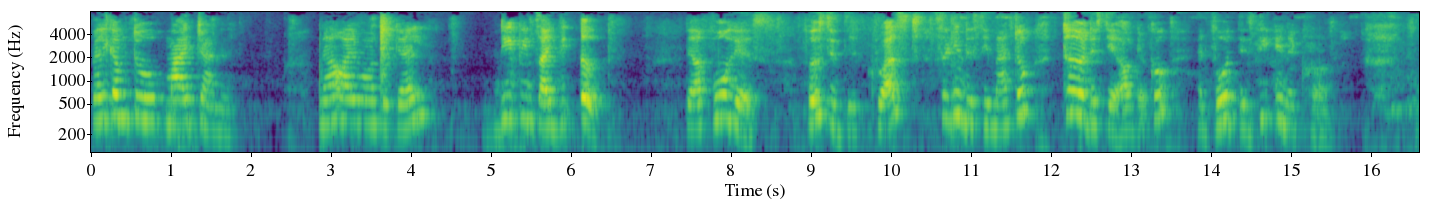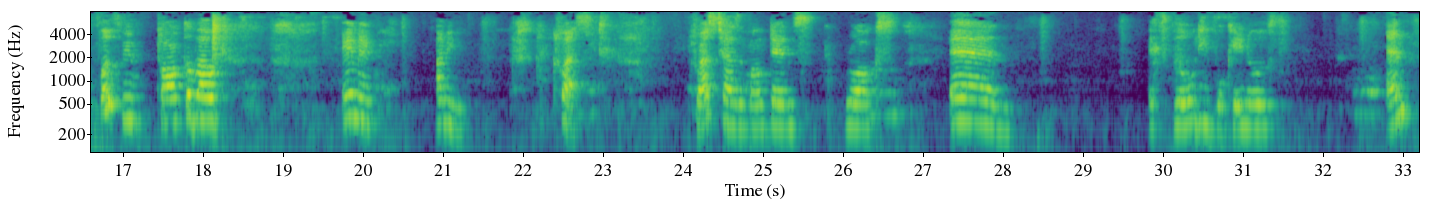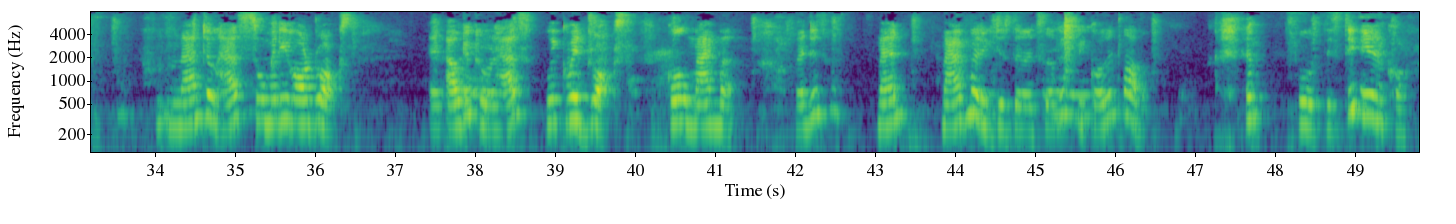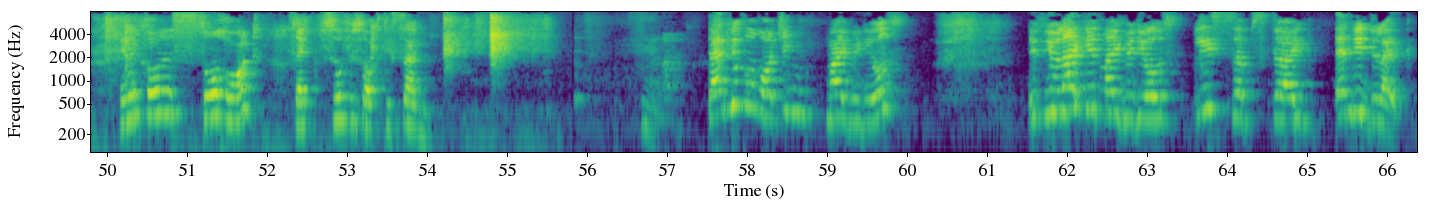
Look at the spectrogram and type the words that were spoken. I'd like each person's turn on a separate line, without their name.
Welcome to my channel. Now I want to tell deep inside the earth. There are four layers. First is the crust, second is the mantle, third is the outer core, and fourth is the inner core. First we talk about inner, I mean crust. Crust has mountains, rocks, and exploding volcanoes. And mantle has so many hard rocks. And outer core has liquid rocks called magma. When this man, magma reaches the surface, we call it lava. And fourth is the inner core. Inner core is so hot like surface of the sun. Thank you for watching my videos. If you like it, my videos, please subscribe and hit the like.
